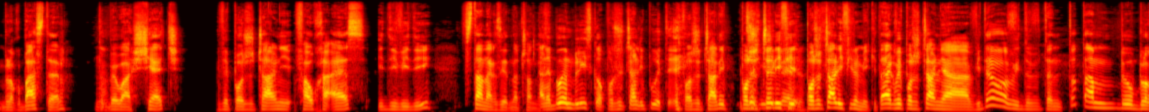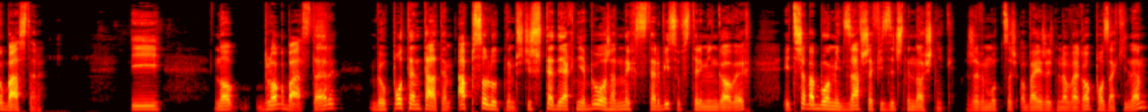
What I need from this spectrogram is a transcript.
Blockbuster to No. była sieć wypożyczalni VHS i DVD w Stanach Zjednoczonych. Ale byłem blisko, pożyczali płyty. Pożyczali, pożyczyli, fi, pożyczali filmiki. Tak jak wypożyczalnia wideo, wid- ten, to tam był Blockbuster. I no, Blockbuster był potentatem absolutnym. Przecież wtedy, jak nie było żadnych serwisów streamingowych i trzeba było mieć zawsze fizyczny nośnik, żeby móc coś obejrzeć nowego poza kinem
